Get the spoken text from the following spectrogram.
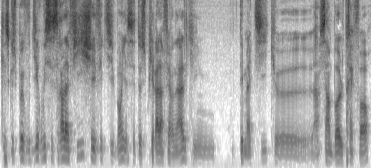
Qu'est-ce que je peux vous dire? Oui, ce sera l'affiche. Et effectivement, il y a cette spirale infernale qui est une thématique, euh, un symbole très fort.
